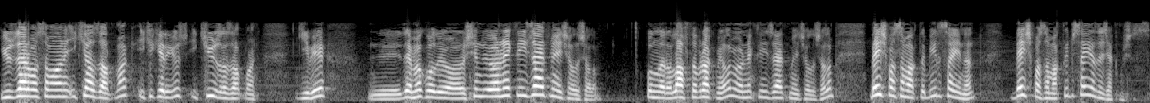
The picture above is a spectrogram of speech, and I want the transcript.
Yüzler basamağını 2 azaltmak, 2 kere 100 200 azaltmak gibi e, demek oluyor. Şimdi örnekle izah etmeye çalışalım. Bunları lafta bırakmayalım, örnekle izah etmeye çalışalım. 5 basamaklı bir sayının 5 basamaklı bir sayı yazacakmışız.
